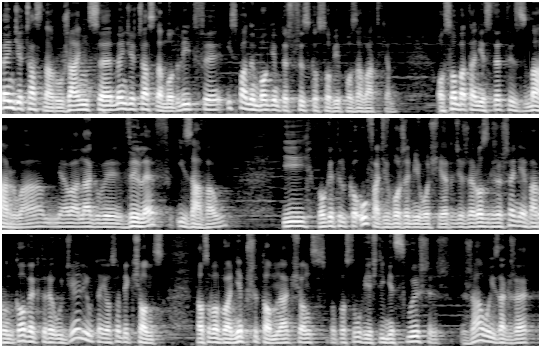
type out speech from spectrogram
będzie czas na różańce, będzie czas na modlitwy i z Panem Bogiem też wszystko sobie pozałatwiam. Osoba ta niestety zmarła, miała nagły wylew i zawał. I mogę tylko ufać w Boże miłosierdzie, że rozgrzeszenie warunkowe, które udzielił tej osobie ksiądz, ta osoba była nieprzytomna, ksiądz po prostu mówi, jeśli mnie słyszysz, żałuj za grzech,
